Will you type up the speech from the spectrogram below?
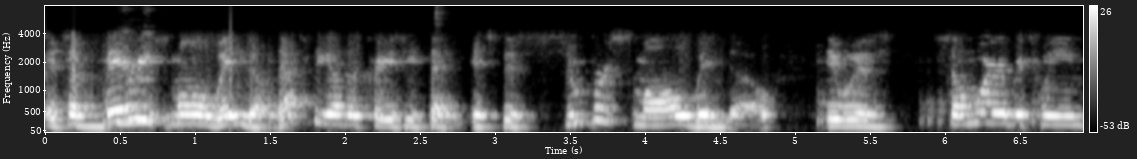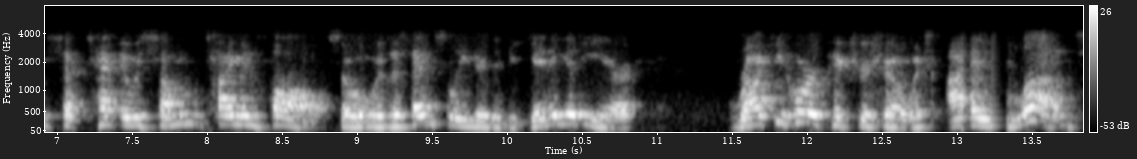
It's a very small window. That's the other crazy thing. It's this super small window it was somewhere between September, it was sometime in fall. So it was essentially near the beginning of the year. Rocky Horror Picture Show, which I loved,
